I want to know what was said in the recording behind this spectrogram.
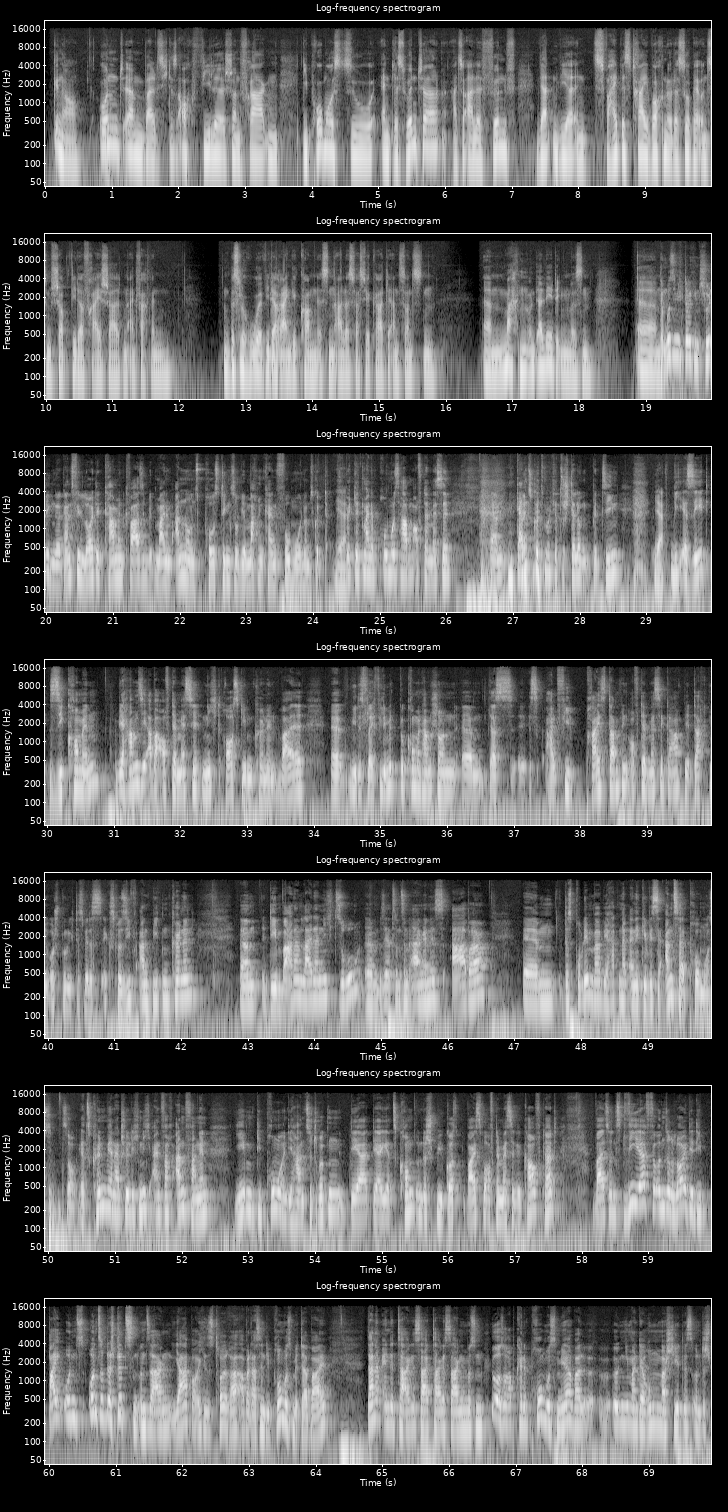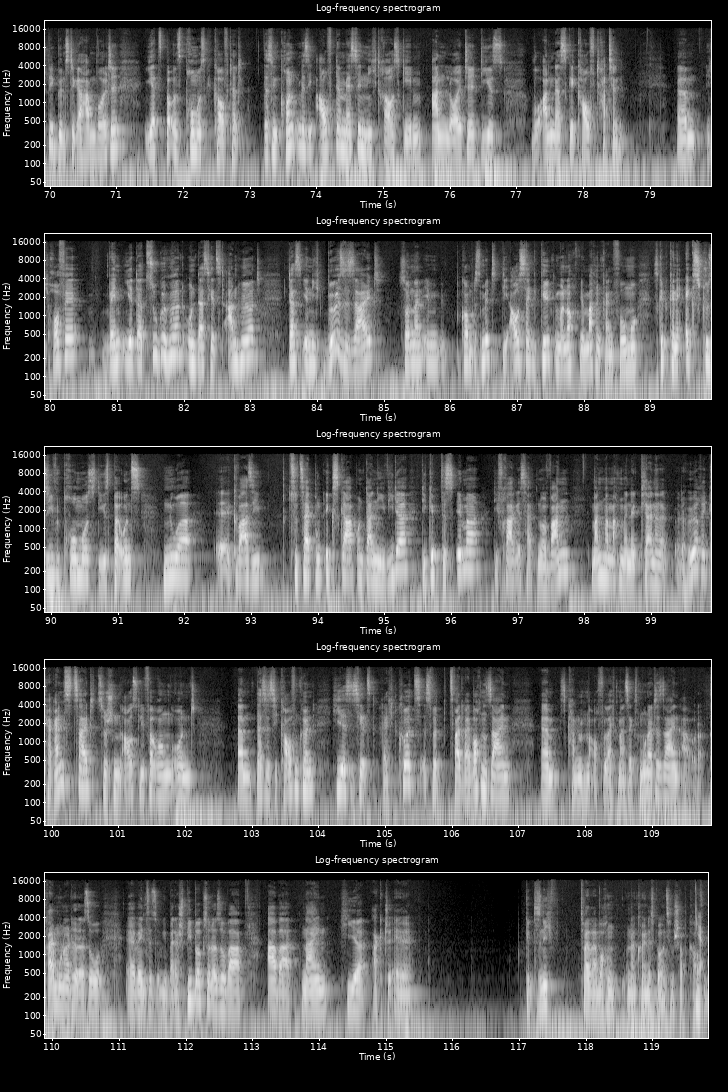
Genau. Und ähm, weil sich das auch viele schon fragen, die Promos zu Endless Winter, also alle fünf, werden wir in zwei bis drei Wochen oder so bei uns im Shop wieder freischalten. Einfach wenn ein bisschen Ruhe wieder Ja. reingekommen ist in alles, was wir gerade ansonsten ähm, machen und erledigen müssen. Ähm, Da muss ich mich, glaube ich, entschuldigen. Ganz viele Leute kamen quasi mit meinem Unknowns-Posting, so wir machen kein FOMO und haben gesagt, ich Ja. möchte jetzt meine Promos haben auf der Messe. Ähm, ganz kurz möchte ich zur Stellung beziehen. Ja. Wie ihr seht, sie kommen. Wir haben sie aber auf der Messe nicht rausgeben können, weil, äh, wie das vielleicht viele mitbekommen haben schon, ähm, dass es halt viel Preisdumping auf der Messe gab. Wir dachten ursprünglich, dass wir das exklusiv anbieten können. Ähm, dem war dann leider nicht so, ähm, sehr zu unserem Ärgernis, aber ähm, das Problem war, wir hatten halt eine gewisse Anzahl Promos. So, jetzt können wir natürlich nicht einfach anfangen, jedem die Promo in die Hand zu drücken, der, der jetzt kommt und das Spiel Gott weiß wo auf der Messe gekauft hat, weil sonst wir für unsere Leute, die bei uns uns unterstützen und sagen, ja, bei euch ist es teurer, aber da sind die Promos mit dabei, dann am Ende Tages, Tages sagen müssen, ja, so habe keine Promos mehr, weil äh, irgendjemand, der rummarschiert ist und das Spiel günstiger haben wollte, jetzt bei uns Promos gekauft hat. Deswegen konnten wir sie auf der Messe nicht rausgeben an Leute, die es woanders gekauft hatten. Ähm, ich hoffe, wenn ihr dazugehört und das jetzt anhört, dass ihr nicht böse seid, sondern eben bekommt es mit. Die Aussage gilt immer noch, wir machen kein FOMO. Es gibt keine exklusiven Promos, die es bei uns nur äh, quasi zu Zeitpunkt X gab und dann nie wieder. Die gibt es immer. Die Frage ist halt nur wann. Manchmal machen wir eine kleine oder höhere Karenzzeit zwischen Auslieferung und ähm, dass ihr sie kaufen könnt. Hier ist es jetzt recht kurz. Es wird zwei, drei Wochen sein. Ähm, es kann auch vielleicht mal sechs Monate sein äh, oder drei Monate oder so, äh, wenn es jetzt irgendwie bei der Spielbox oder so war. Aber nein, hier aktuell gibt es nicht zwei, drei Wochen und dann könnt ihr es bei uns im Shop kaufen. Ja.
